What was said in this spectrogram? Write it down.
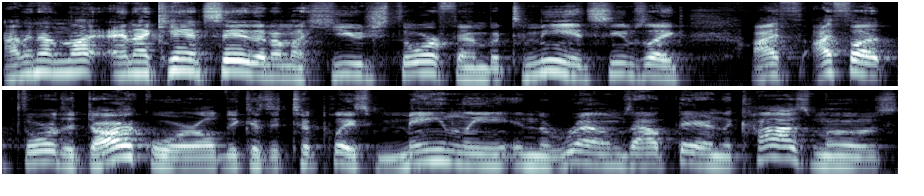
I mean I'm not, and I can't say that I'm a huge Thor fan, but to me it seems like I I thought Thor: The Dark World because it took place mainly in the realms out there in the cosmos,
